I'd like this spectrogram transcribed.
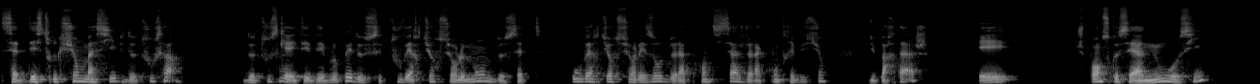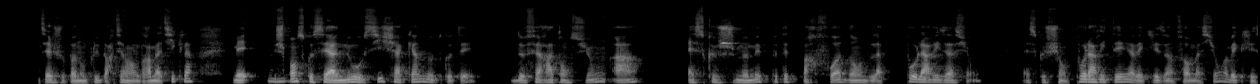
cette destruction massive de tout ça, de tout ce qui a été développé, de cette ouverture sur le monde, de cette ouverture sur les autres, de l'apprentissage, de la contribution, du partage. Et je pense que c'est à nous aussi, sais, je veux pas non plus partir dans le dramatique là, mais je Mhm. pense que c'est à nous aussi, chacun de notre côté, de faire attention à est-ce que je me mets peut-être parfois dans de la polarisation? Est-ce que je suis en polarité avec les informations, avec les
